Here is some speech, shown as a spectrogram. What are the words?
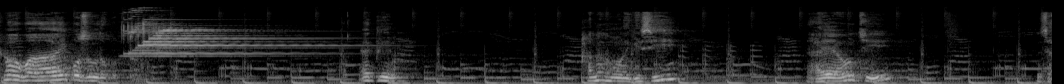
সবাই পছন্দ করত। একদিন থানার মনে গেছি হ্যাঁ এমনছি যে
